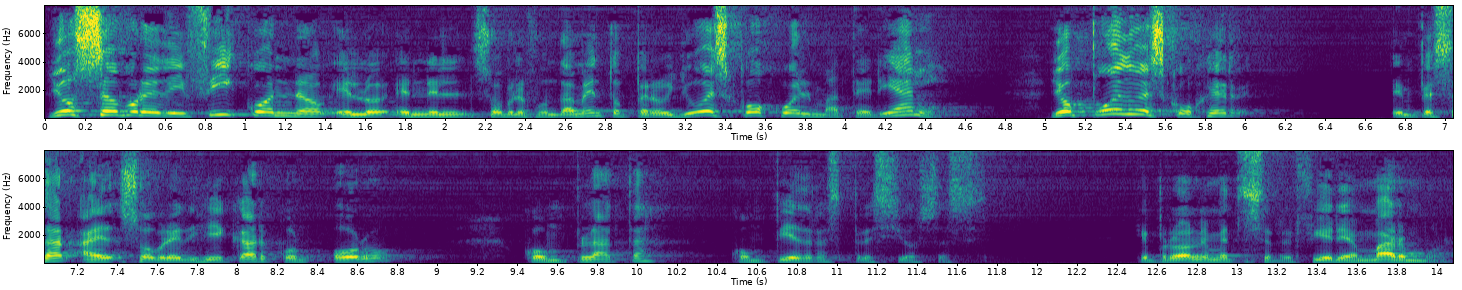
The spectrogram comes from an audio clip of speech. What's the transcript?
Yo sobreedifico en en el, sobre el fundamento, pero yo escojo el material. Yo puedo escoger, empezar a sobreedificar con oro, con plata, con piedras preciosas, que probablemente se refiere a mármol.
